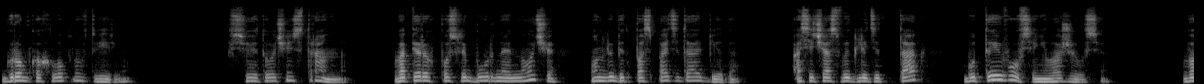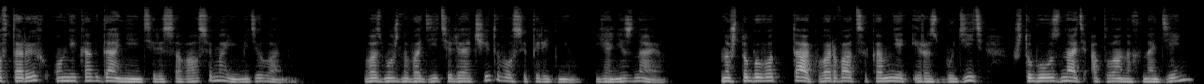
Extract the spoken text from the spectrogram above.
громко хлопнув дверью. Все это очень странно. Во-первых, после бурной ночи он любит поспать до обеда, а сейчас выглядит так, будто и вовсе не ложился. Во-вторых, он никогда не интересовался моими делами. Возможно, водитель и отчитывался перед ним, я не знаю. Но чтобы вот так ворваться ко мне и разбудить, чтобы узнать о планах на день...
